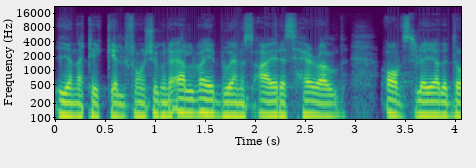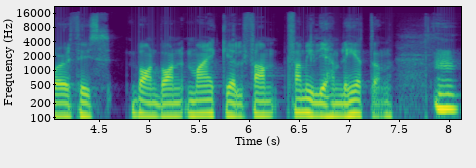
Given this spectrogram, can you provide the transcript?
i en artikel från 2011 i Buenos Aires Herald avslöjade Dorothys barnbarn Michael fam familjehemligheten. Mm.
